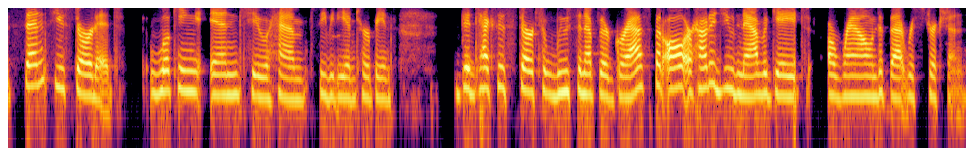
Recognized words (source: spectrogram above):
since you started looking into hemp, CBD, and terpenes, did Texas start to loosen up their grasp at all, or how did you navigate around that restriction?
